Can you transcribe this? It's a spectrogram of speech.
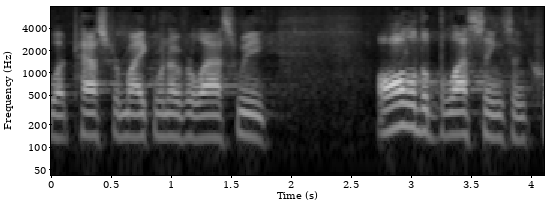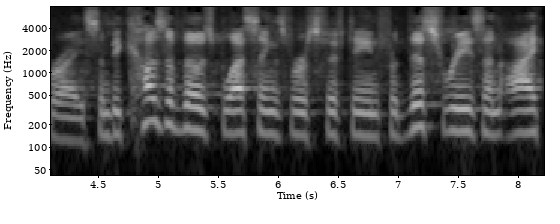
what Pastor Mike went over last week all of the blessings in Christ. And because of those blessings, verse 15, for this reason I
